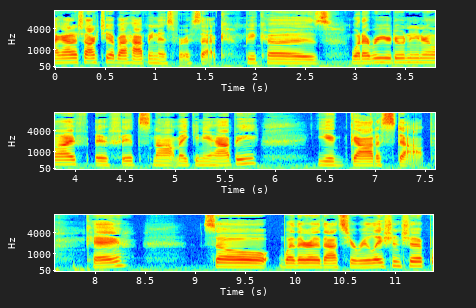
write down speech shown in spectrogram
I got to talk to you about happiness for a sec because whatever you're doing in your life, if it's not making you happy, you got to stop, okay? So, whether that's your relationship,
